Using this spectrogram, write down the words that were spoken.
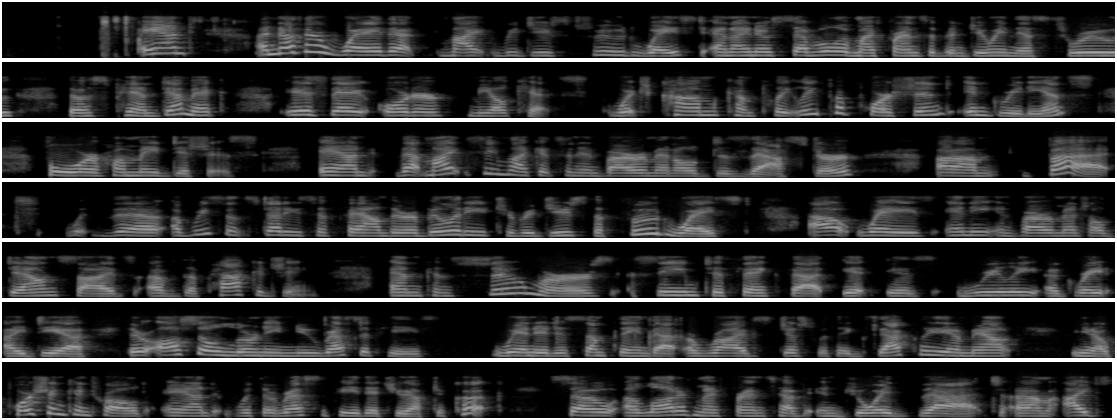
And Another way that might reduce food waste, and I know several of my friends have been doing this through this pandemic, is they order meal kits, which come completely proportioned ingredients for homemade dishes. And that might seem like it's an environmental disaster, um, but the uh, recent studies have found their ability to reduce the food waste outweighs any environmental downsides of the packaging. And consumers seem to think that it is really a great idea. They're also learning new recipes when it is something that arrives just with exactly the amount, you know, portion controlled and with the recipe that you have to cook. So a lot of my friends have enjoyed that. Um, I,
